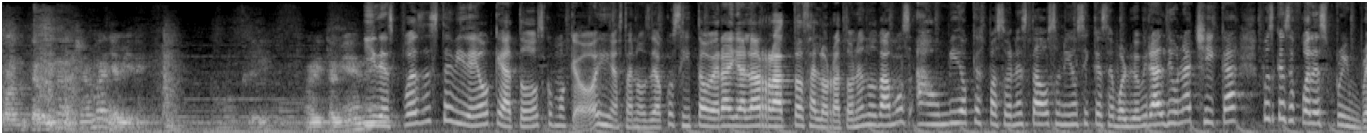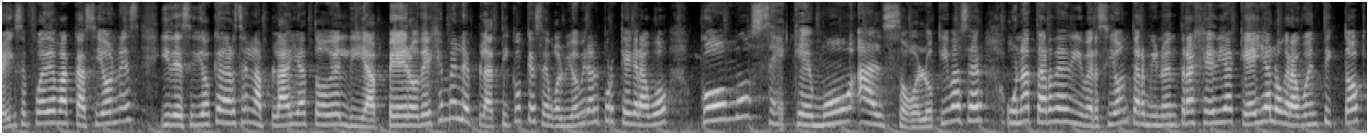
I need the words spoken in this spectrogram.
cuando termina la chamba, ya viene. Ahorita viene. Y después de este video que a todos como que, ay, hasta nos dio cosita ver allá las ratas, a los ratones, nos vamos a un video que pasó en Estados Unidos y que se volvió viral de una chica, pues que se fue de spring break, se fue de vacaciones y decidió quedarse en la playa todo el día. Pero déjeme le platico que se volvió viral porque grabó cómo se quemó al sol. Lo que iba a ser una tarde de diversión terminó en tragedia, que ella lo grabó en TikTok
